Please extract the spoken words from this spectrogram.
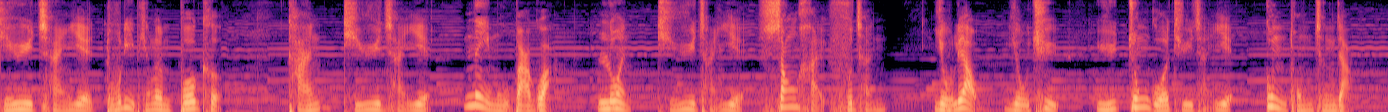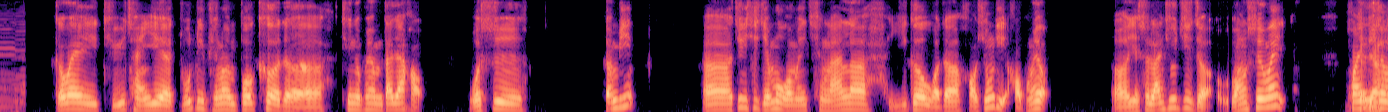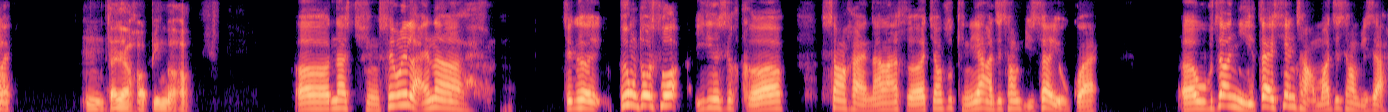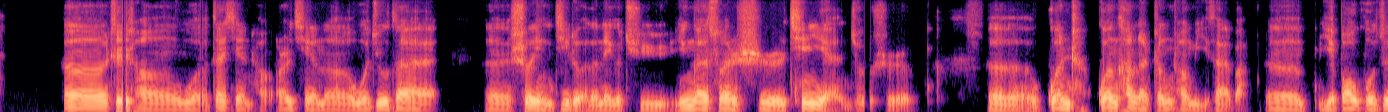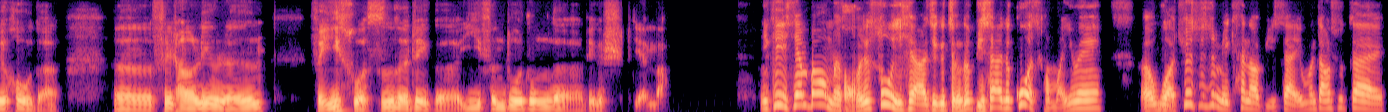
体育产业独立评论播客，谈体育产业内幕八卦，论体育产业商海浮沉，有料有趣，与中国体育产业共同成长。各位体育产业独立评论播客的听众朋友们，大家好，我是张斌。呃，这期节目我们请来了一个我的好兄弟、好朋友，呃，也是篮球记者王申威，欢迎申威。嗯，大家好，斌哥好。呃，那请申威来呢，这个不用多说，一定是和上海男篮和江苏肯尼亚这场比赛有关。呃，我不知道你在现场吗？这场比赛？呃，这场我在现场，而且呢，我就在呃摄影记者的那个区域，应该算是亲眼就是呃观察观看了整场比赛吧。呃，也包括最后的呃非常令人匪夷所思的这个一分多钟的这个时间吧。你可以先帮我们回溯一下这个整个比赛的过程嘛？因为呃，我确实是没看到比赛，因为当时在。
